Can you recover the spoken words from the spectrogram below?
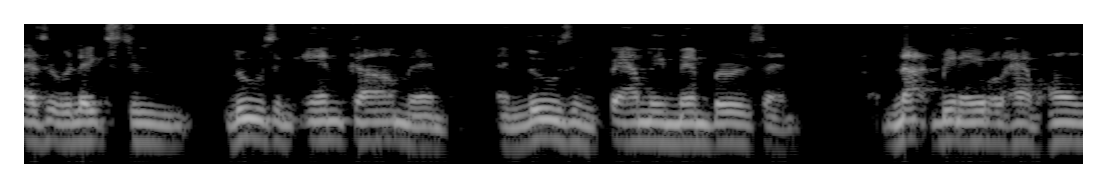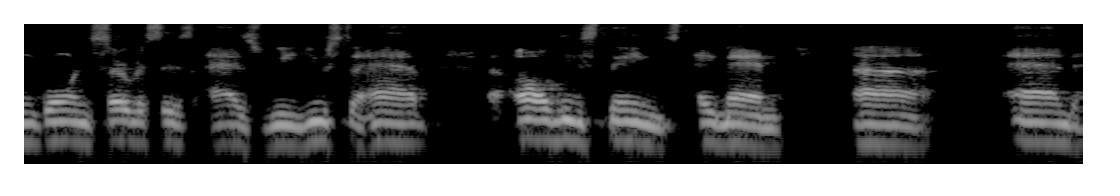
as it relates to losing income and, and losing family members and not being able to have homegoing services as we used to have, uh, all these things, amen. Uh, and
